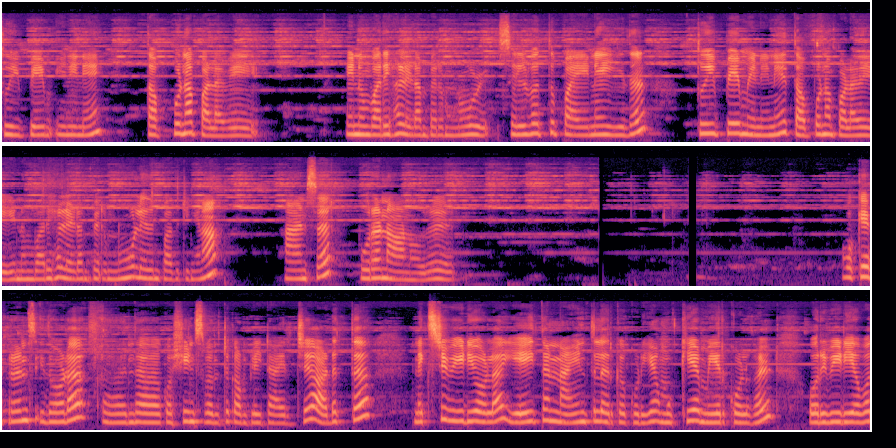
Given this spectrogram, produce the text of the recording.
துய்ப்பேம். எனினே தப்புன பலவே எனும் வரிகள் இடம்பெறும் நூல். செல்வத்து பயனே ஈதல் துய்ப்பேம். எனினே தப்புன பலவே எனும் வரிகள் இடம்பெறும் நூல் எதுன்னு பார்த்துட்டிங்கன்னா ஆன்சர் புறநானூறு. ஓகே ஃப்ரெண்ட்ஸ் இதோட இந்த கொஷின்ஸ் வந்துட்டு கம்ப்ளீட் ஆயிடுச்சு அடுத்த நெக்ஸ்ட் வீடியோவில் எயித் அண்ட் நைன்த்தில் இருக்கக்கூடிய முக்கிய மேற்கோள்கள் ஒரு வீடியோவை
